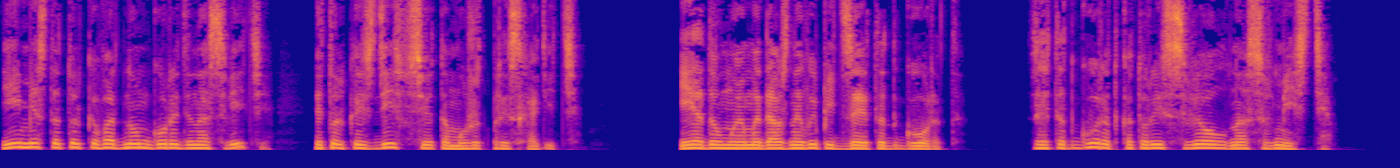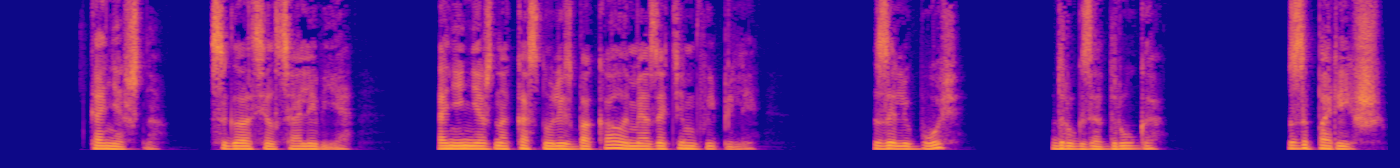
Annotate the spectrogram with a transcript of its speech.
Ей место только в одном городе на свете, и только здесь все это может происходить. Я думаю, мы должны выпить за этот город. За этот город, который свел нас вместе. «Конечно», — согласился Оливье. Они нежно коснулись бокалами, а затем выпили. «За любовь, друг за друга, за Париж.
